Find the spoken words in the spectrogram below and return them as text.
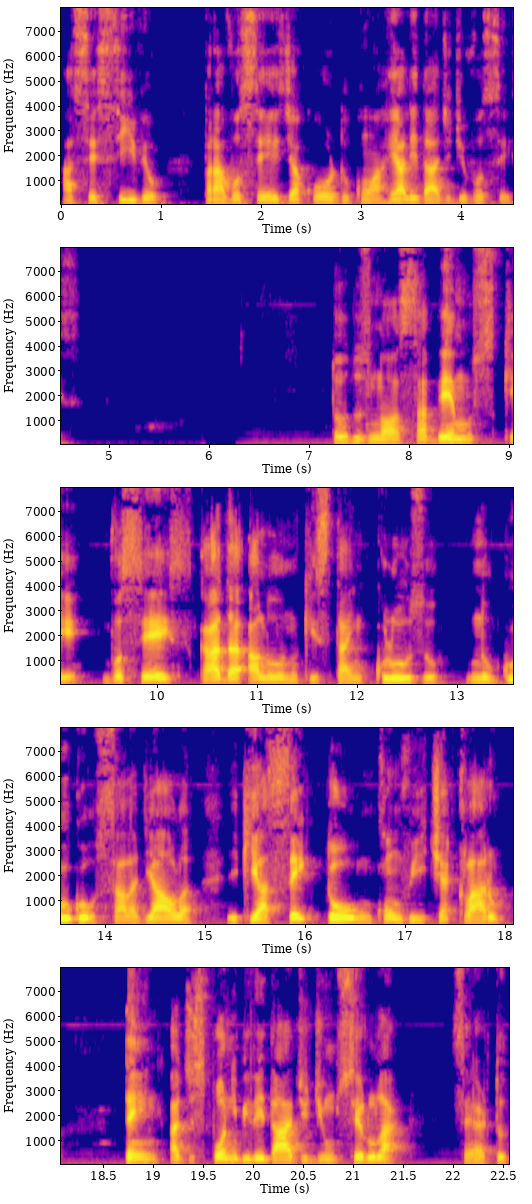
acessível para vocês de acordo com a realidade de vocês. Todos nós sabemos que vocês, cada aluno que está incluso no Google Sala de Aula e que aceitou um convite, é claro, tem a disponibilidade de um celular, certo?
